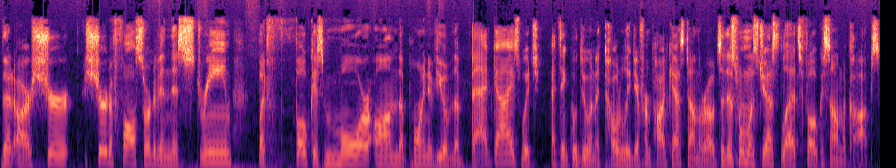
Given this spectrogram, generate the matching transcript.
that are sure sure to fall sort of in this stream, but focus more on the point of view of the bad guys, which I think we'll do in a totally different podcast down the road. So this one was just let's focus on the cops.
